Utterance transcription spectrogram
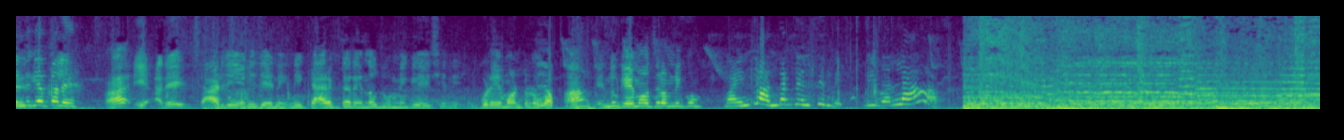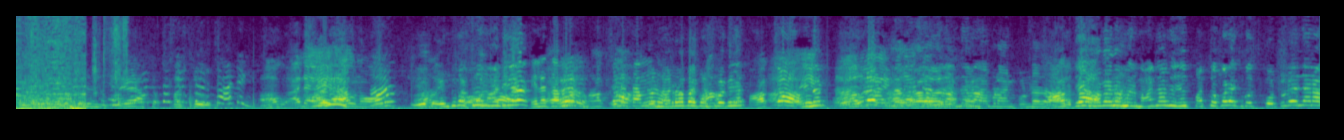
ఎందుకు చెప్పలే? అరే చాట్ చేయని చేయని. నీ క్యారెక్టర్ ఏందో చూడనీకి చేసింది. ఇప్పుడు ఏమంటున్నావు? ఆ? ఎందుకు ఏమవసరం నీకు? మా ఇంట్లో అందరికి తెలిసింది. నీ వల్ల. ఎందుకు వస్తున్నా మాటగా ఇలా తమ్ముడు ఇలా తమ్ముడు నర్రాబాయ్ ఫస్ట్ పక్కగా ఏయ్, ఆగురా, ఇంకా మాట్లాడు. అదే ఆగానా మరి మాట్లాడదు పత్తి ఒక్కడే కొట్టుడేందనా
